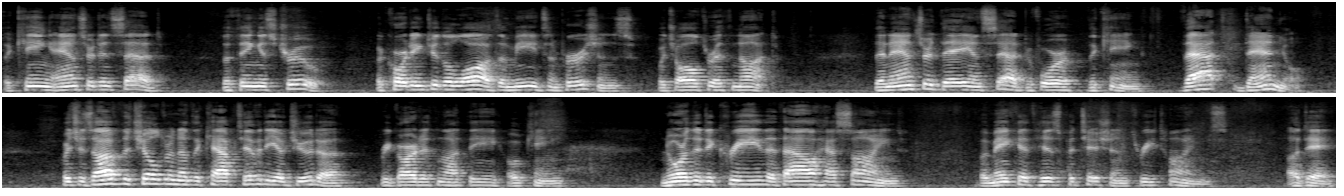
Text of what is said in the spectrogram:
The king answered and said, The thing is true, according to the law of the Medes and Persians, which altereth not. Then answered they and said before the king, That Daniel, which is of the children of the captivity of Judah, regardeth not thee, O king, nor the decree that thou hast signed, but maketh his petition three times a day.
